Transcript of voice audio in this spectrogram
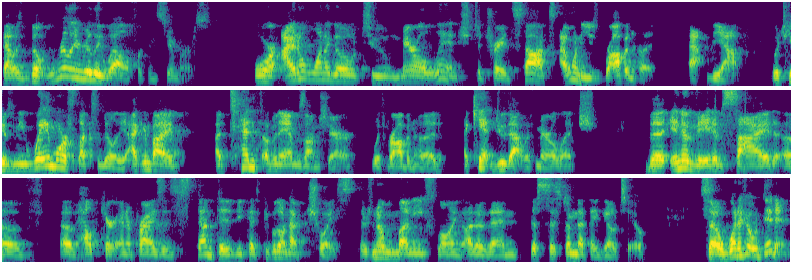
that was built really, really well for consumers. Or I don't want to go to Merrill Lynch to trade stocks. I want to use Robinhood, app, the app, which gives me way more flexibility. I can buy a tenth of an Amazon share with Robinhood. I can't do that with Merrill Lynch the innovative side of, of healthcare enterprise is stunted because people don't have choice. There's no money flowing other than the system that they go to. So what if it didn't?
